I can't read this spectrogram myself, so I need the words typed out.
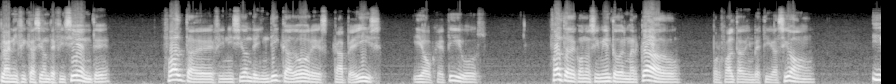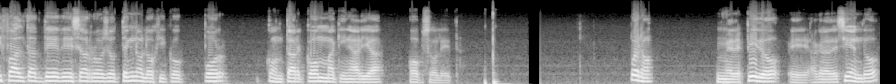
planificación deficiente, falta de definición de indicadores, KPIs y objetivos, falta de conocimiento del mercado por falta de investigación y falta de desarrollo tecnológico por contar con maquinaria obsoleta. Bueno, me despido eh, agradeciendo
